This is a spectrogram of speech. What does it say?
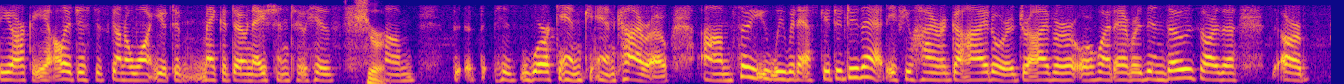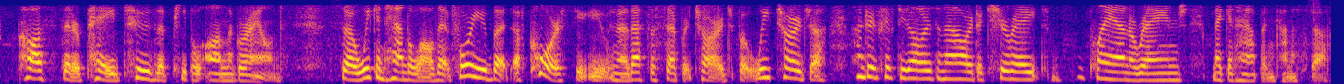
the archaeologist is going to want you to make a donation to his sure. Um, his work in in Cairo. Um, so you, we would ask you to do that. If you hire a guide or a driver or whatever, then those are the are costs that are paid to the people on the ground. So we can handle all that for you, but of course, you, you know that's a separate charge. But we charge a $150 an hour to curate, plan, arrange, make it happen, kind of stuff.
